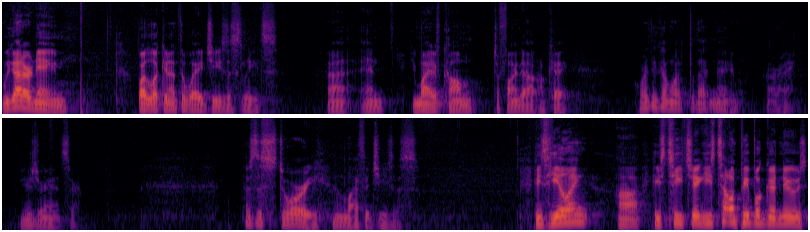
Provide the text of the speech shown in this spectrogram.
We got our name by looking at the way Jesus leads. Uh, and you might have come to find out okay, where did they come up with that name? All right, here's your answer. There's this story in the life of Jesus. He's healing uh, he's teaching, he's telling people good news,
